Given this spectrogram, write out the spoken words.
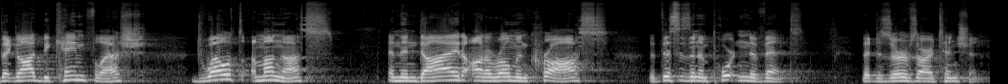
that God became flesh, dwelt among us, and then died on a Roman cross, that this is an important event that deserves our attention.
